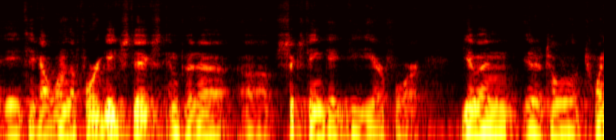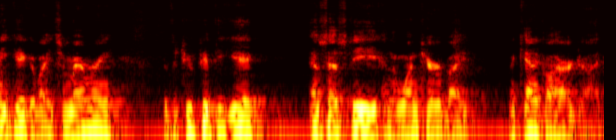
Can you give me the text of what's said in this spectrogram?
a, take out one of the four gig sticks and put a, a 16 gig DDR4, giving it a total of 20 gigabytes of memory with the 250 gig SSD and the one terabyte mechanical hard drive.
